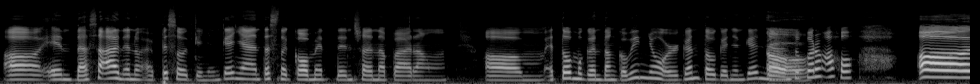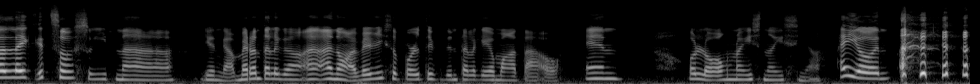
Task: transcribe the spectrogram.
Uh, and da, saan? Anong episode? Ganyan, ganyan. Tapos nag-comment din siya na parang, um, ito magandang gawin nyo or ganto, ganyan, ganyan. Oo. So parang ako, uh, like, it's so sweet na, yun nga, meron talaga, ah, ano nga, very supportive din talaga yung mga tao. And, Olo, ang nice-nice niya. Ayun.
